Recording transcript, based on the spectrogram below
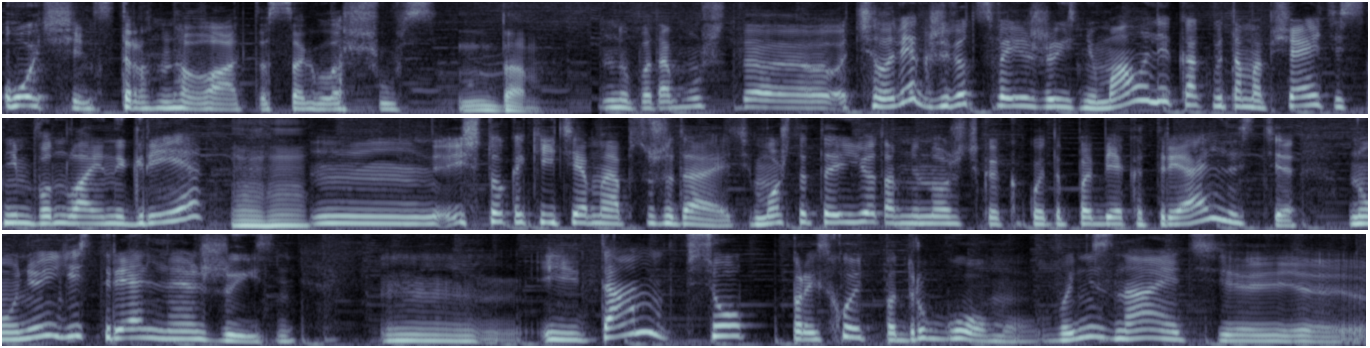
очень странновато, соглашусь. Да. Ну, потому что человек живет своей жизнью. Мало ли, как вы там общаетесь с ним в онлайн-игре, м, и что, какие темы обсуждаете. Может, это ее там немножечко какой-то побег от реальности, но у нее есть реальная жизнь. И там все происходит по-другому. Вы не знаете, э,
